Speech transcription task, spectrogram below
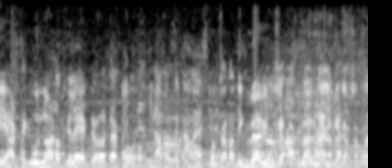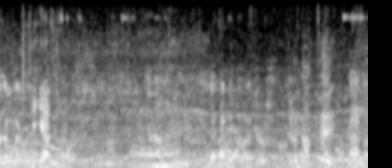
এই হাট থেকে অন্য হাটত গেলে এক দেড় হাজার টাকা খরচ। বিনা খরচে কামাই আছে খরচাটা দেখবে হিসাবটা করবে নালিকে ব্যবসা করা যাবে না ঠিক আছে দেখা করতে এটা যাচ্ছে। না না।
